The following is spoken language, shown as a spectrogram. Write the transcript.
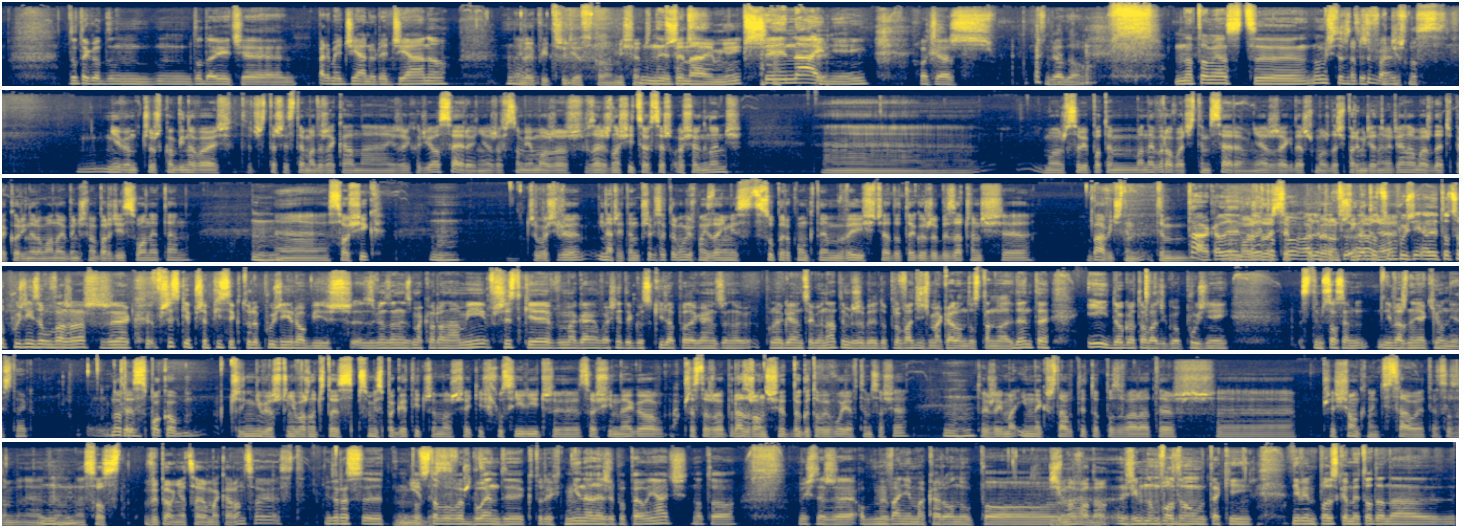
Do tego d- dodajecie parmigiano reggiano. Najlepiej 30-miesięczny. Nie, to- Przynajmniej. Przynajmniej, chociaż wiadomo. Natomiast e, no myślę, że to Znaczy jest fajne. widzisz, no, s- nie wiem, czy już kombinowałeś, to, czy też jest temat rzeka, na, jeżeli chodzi o sery, nie? że w sumie możesz, w zależności co chcesz osiągnąć, ee, możesz sobie potem manewrować tym serem, nie? że jak dasz, możesz dać parmigiano reggiano, możesz dać pecorino romano i będziesz miał bardziej słony ten e, sosik. Mhm. Czy właściwie inaczej, ten przepis, o którym mówisz, moim zdaniem jest super punktem wyjścia do tego, żeby zacząć się bawić tym. tym Tak, ale, ale, to, co, ale, to, co, ale, to, co nie? później, ale to, co później zauważasz, że jak wszystkie przepisy, które później robisz związane z makaronami, wszystkie wymagają właśnie tego skilla polegającego, polegającego na tym, żeby doprowadzić makaron do stanu al dente i dogotować go później z tym sosem, nieważne jaki on jest, tak? No to jest spoko, czy nie wiesz, czy nieważne, czy to jest w sumie spaghetti, czy masz jakieś fusilli, czy coś innego, przez to, że raz, on się dogotowywuje w tym sosie, Mhm. to jeżeli ma inne kształty, to pozwala też e, przesiąknąć cały ten sos, e, ten Mhm. sos wypełnia cały makaron, co jest I teraz y, Nie podstawowe błędy, których nie należy popełniać, no to myślę, że obmywanie makaronu po... Zimną wodą? e, Zimną wodą, taki, nie wiem, polska metoda na...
